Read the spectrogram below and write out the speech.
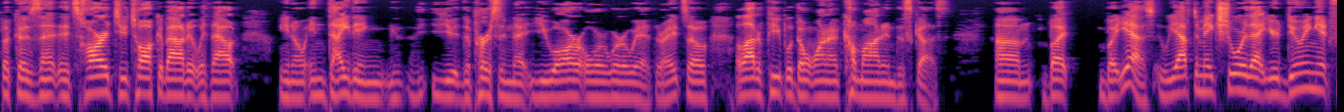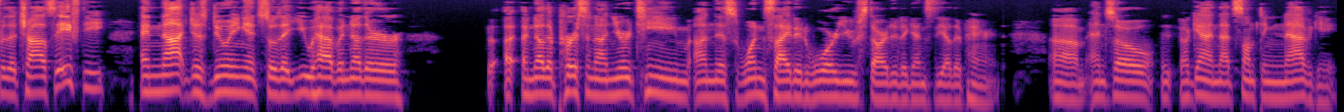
because it's hard to talk about it without, you know, indicting the, the person that you are or were with, right? So a lot of people don't want to come on and discuss. Um, but, but yes, we have to make sure that you're doing it for the child's safety and not just doing it so that you have another, a, another person on your team on this one-sided war you started against the other parent. Um, and so again, that's something to navigate.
